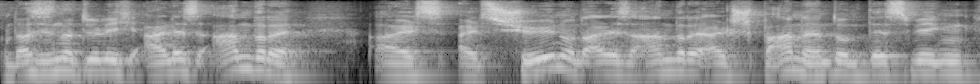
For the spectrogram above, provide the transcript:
das ist natürlich alles andere als, als schön und alles andere als spannend und deswegen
